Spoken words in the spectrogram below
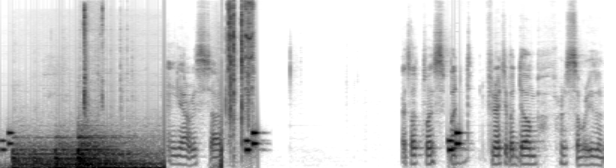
I'm gonna restart. I thought it was but Infinity but dump for some reason.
